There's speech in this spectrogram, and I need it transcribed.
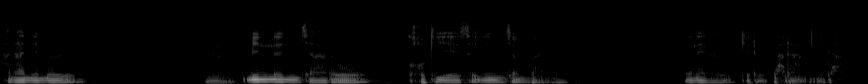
하나님을 음, 믿는 자로 거기에서 인정받는 은혜가 있기를 바랍니다.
